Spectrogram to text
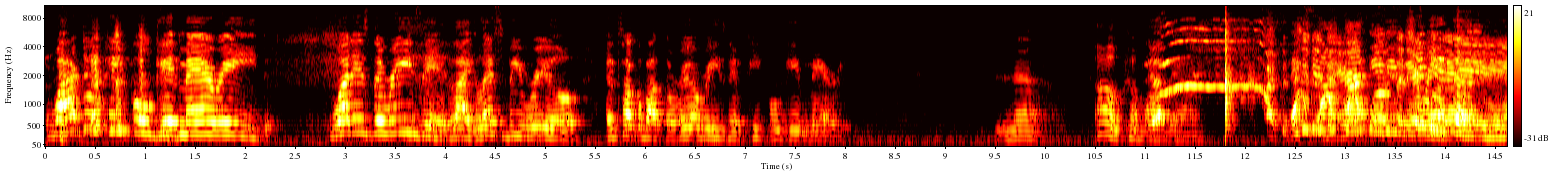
Why do people get married? What is the reason? Like, let's be real and talk about the real reason people get married. Love. Oh, come on now. She did the air quotes and everything.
